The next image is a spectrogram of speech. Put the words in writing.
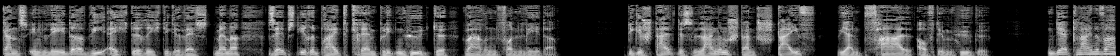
ganz in Leder, wie echte richtige Westmänner, selbst ihre breitkrempligen Hüte waren von Leder. Die Gestalt des Langen stand steif wie ein Pfahl auf dem Hügel. Der Kleine war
